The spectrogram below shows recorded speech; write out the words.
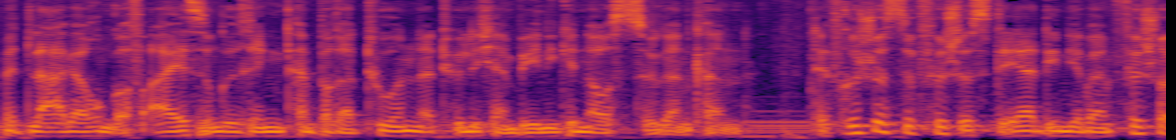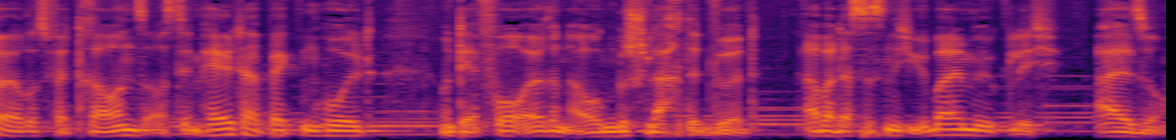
mit Lagerung auf Eis und geringen Temperaturen natürlich ein wenig hinauszögern kann. Der frischeste Fisch ist der, den ihr beim Fischer eures Vertrauens aus dem Hälterbecken holt und der vor euren Augen geschlachtet wird. Aber das ist nicht überall möglich. Also,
